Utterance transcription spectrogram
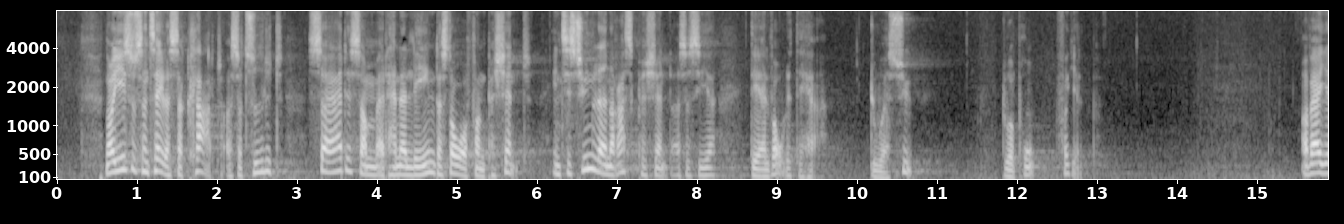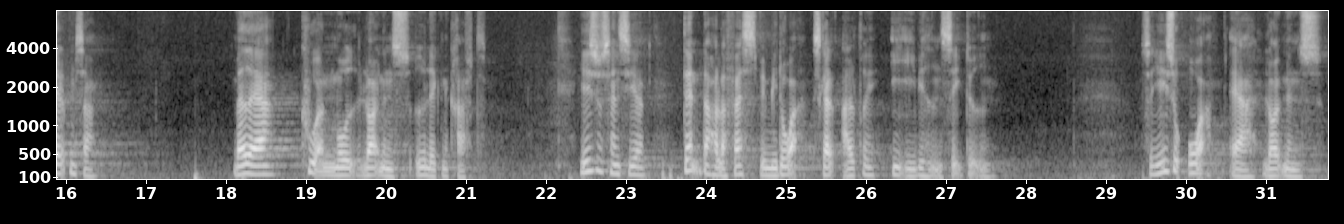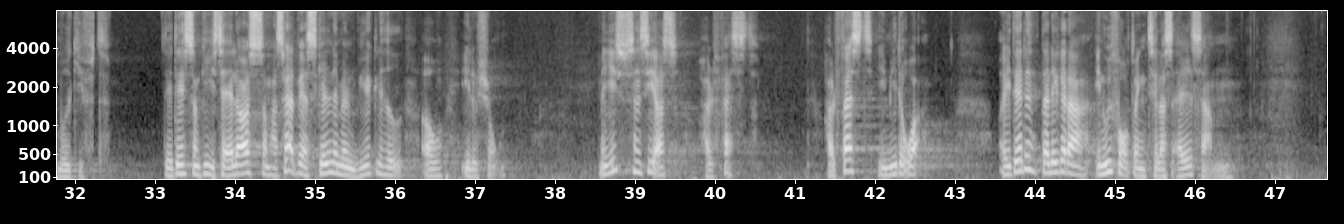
Når Jesus han taler så klart og så tydeligt, så er det som, at han er lægen, der står over for en patient, en tilsyneladende rask patient, og så siger, det er alvorligt det her. Du er syg. Du har brug for hjælp. Og hvad er hjælpen så? Hvad er kuren mod løgnens ødelæggende kraft? Jesus han siger, Den, der holder fast ved mit ord, skal aldrig i evigheden se døden. Så Jesu ord er løgnens modgift. Det er det, som gives til alle os, som har svært ved at skelne mellem virkelighed og illusion. Men Jesus han siger også, hold fast. Hold fast i mit ord. Og i dette, der ligger der en udfordring til os alle sammen.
